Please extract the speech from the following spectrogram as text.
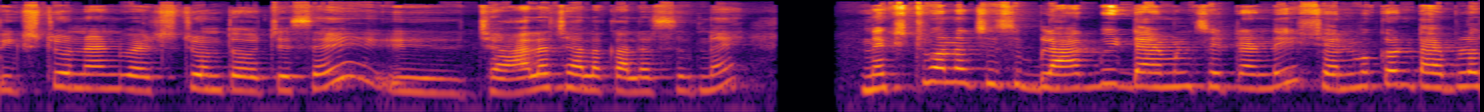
బిగ్ స్టోన్ అండ్ వైట్ స్టోన్తో వచ్చేసాయి. చాలా చాలా కలర్స్ ఉన్నాయి. నెక్స్ట్ వన్ వచ్చేసి బ్లాక్ బీట్ డైమండ్ సెట్ అండి. షణ్ముఖం టైప్లో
